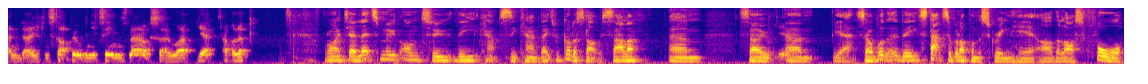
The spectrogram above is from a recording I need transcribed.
And uh, you can start building your teams now. So uh, yeah, have a look. Right, yeah, let's move on to the captaincy candidates. We've got to start with Salah. Um, so, yeah. Um, yeah, so the stats I've got up on the screen here are the last four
